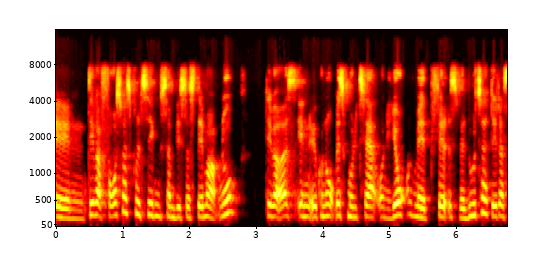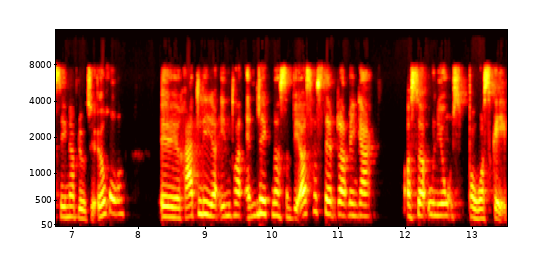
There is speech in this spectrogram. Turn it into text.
Øhm, det var forsvarspolitikken, som vi så stemmer om nu. Det var også en økonomisk monetær union med et fælles valuta, det der senere blev til euroen. Øh, retlige og indre anlægner, som vi også har stemt om engang. Og så unionsborgerskab.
